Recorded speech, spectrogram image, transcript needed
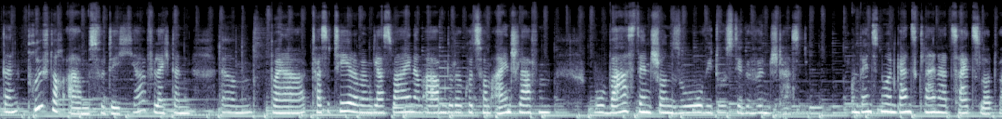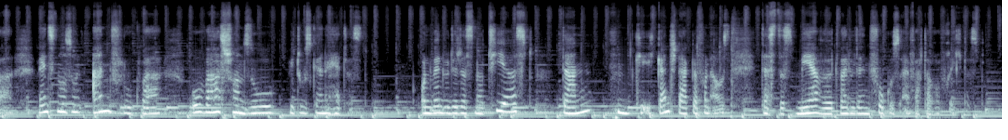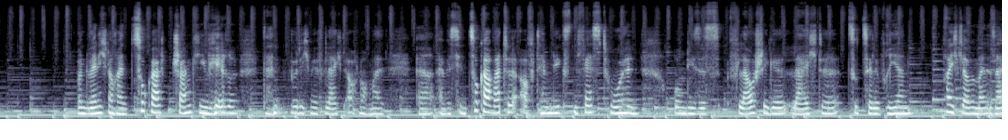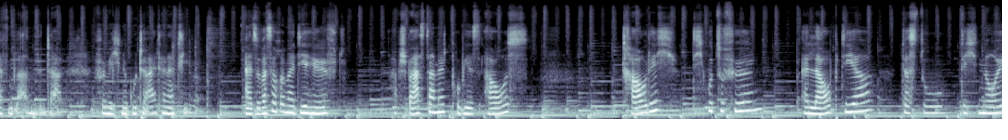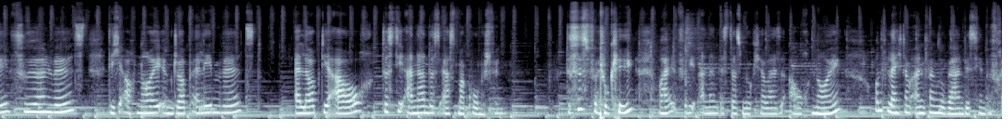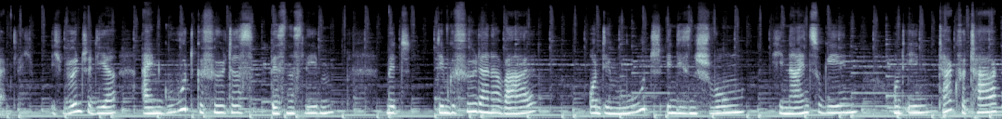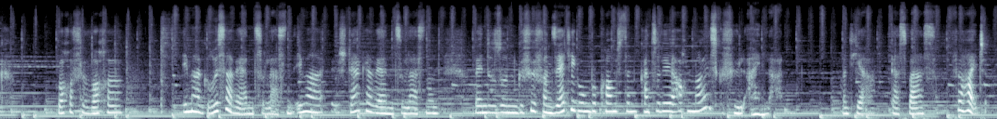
dann prüf doch abends für dich, ja, vielleicht dann ähm, bei einer Tasse Tee oder beim Glas Wein am Abend oder kurz vorm Einschlafen, wo war es denn schon so, wie du es dir gewünscht hast? Und wenn es nur ein ganz kleiner Zeitslot war, wenn es nur so ein Anflug war, wo war es schon so, wie du es gerne hättest? Und wenn du dir das notierst, dann hm, gehe ich ganz stark davon aus, dass das mehr wird, weil du deinen Fokus einfach darauf richtest. Und wenn ich noch ein Zucker-Junkie wäre, dann würde ich mir vielleicht auch noch mal äh, ein bisschen Zuckerwatte auf dem nächsten Fest holen, um dieses flauschige, leichte zu zelebrieren. Aber ich glaube, meine Seifenblasen sind da für mich eine gute Alternative. Also was auch immer dir hilft, hab Spaß damit, probier es aus, trau dich, dich gut zu fühlen, erlaub dir, dass du dich neu fühlen willst, dich auch neu im Job erleben willst. Erlaub dir auch, dass die anderen das erstmal komisch finden. Das ist völlig okay, weil für die anderen ist das möglicherweise auch neu und vielleicht am Anfang sogar ein bisschen befremdlich. Ich wünsche dir ein gut gefühltes Businessleben mit dem Gefühl deiner Wahl und dem Mut, in diesen Schwung hineinzugehen und ihn Tag für Tag, Woche für Woche immer größer werden zu lassen, immer stärker werden zu lassen. Und wenn du so ein Gefühl von Sättigung bekommst, dann kannst du dir ja auch ein neues Gefühl einladen. Und ja, das war's für heute.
